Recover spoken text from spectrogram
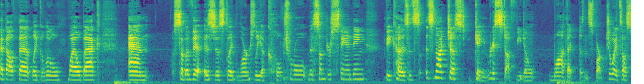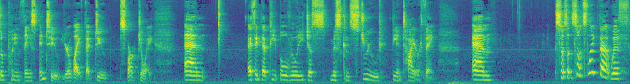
about that like a little while back and some of it is just like largely a cultural misunderstanding because it's it's not just getting rid of stuff you don't want that doesn't spark joy, it's also putting things into your life that do spark joy. And I think that people really just misconstrued the entire thing. And so, so, so it's like that with,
